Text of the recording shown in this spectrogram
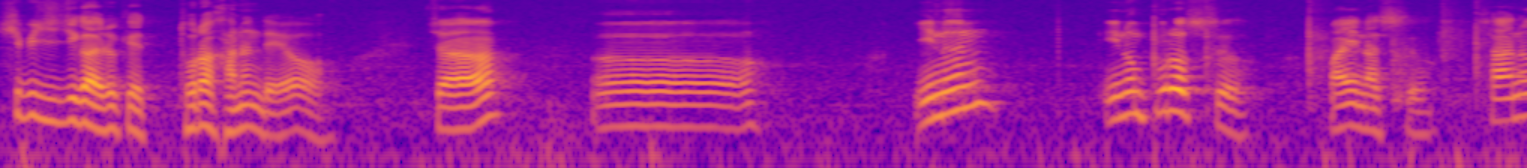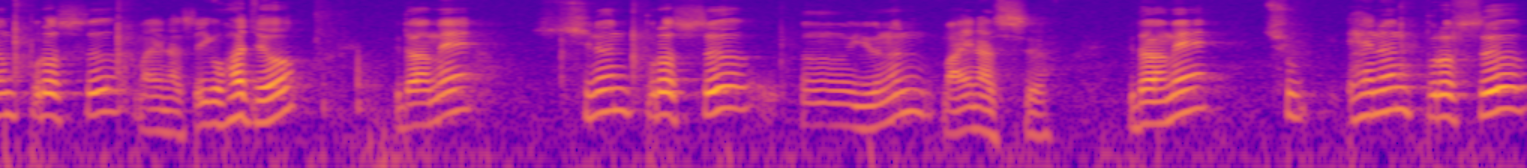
12지지가 이렇게 돌아가는데요. 자, 어, 이는 이는 플러스 마이너스 4는 플러스 마이너스 이거 화죠. 그 다음에 신은 플러스 어, 유는 마이너스. 그 다음에 축 해는 플러스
